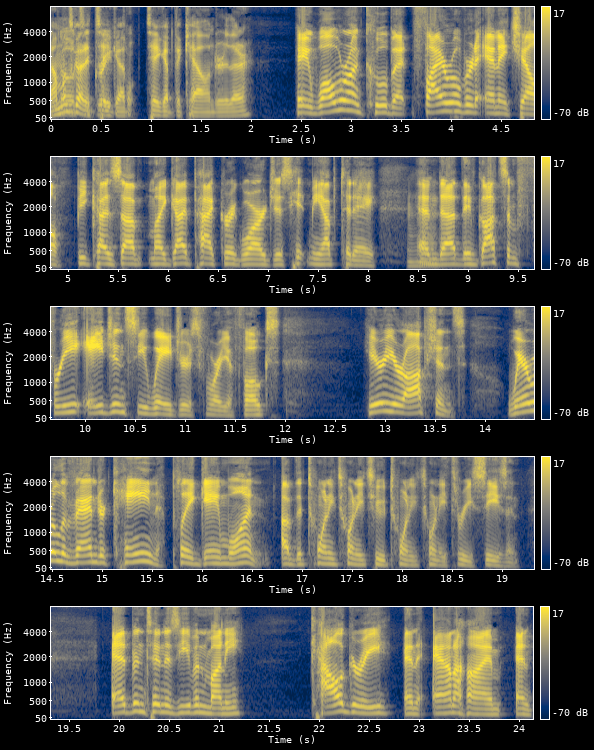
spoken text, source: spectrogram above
someone's no, got to take up take up the calendar there. Hey, while we're on Coolbet, fire over to NHL because uh, my guy Pat Gregoire just hit me up today, mm-hmm. and uh, they've got some free agency wagers for you, folks. Here are your options. Where will Evander Kane play game one of the 2022 2023 season? Edmonton is even money. Calgary and Anaheim and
